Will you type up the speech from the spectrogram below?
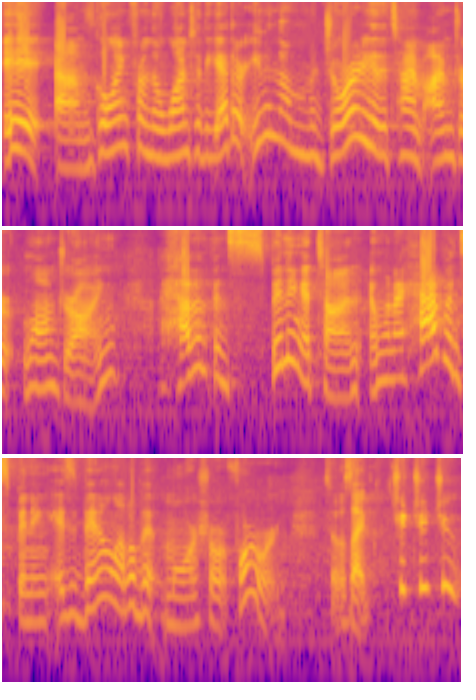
it um, going from the one to the other, even though majority of the time I'm dr- long drawing, I haven't been spinning a ton. And when I have been spinning, it's been a little bit more short forward. So it was like choo choo choo.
